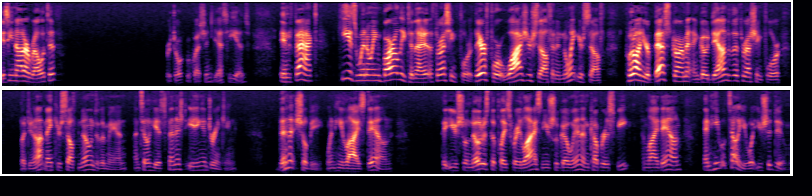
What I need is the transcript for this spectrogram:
is he not our relative? Rhetorical question. Yes, he is. In fact, he is winnowing barley tonight at the threshing floor. Therefore, wash yourself and anoint yourself, put on your best garment, and go down to the threshing floor. But do not make yourself known to the man until he has finished eating and drinking. Then it shall be, when he lies down, that you shall notice the place where he lies, and you shall go in and cover his feet and lie down, and he will tell you what you should do.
